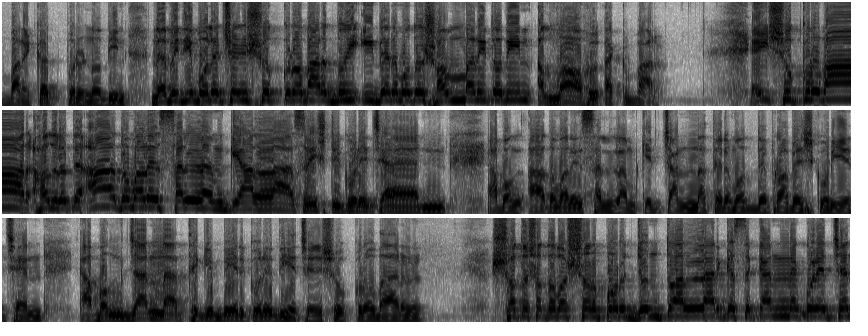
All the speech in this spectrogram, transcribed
বারেকতপূর্ণ দিন। নবীজি বলেছেন, শুক্রবার দুই ঈদের মতো সম্মানিত দিন। আল্লাহ আকবার। এই শুক্রবার হজরতে আদম আলাই সাল্লামকে আল্লাহ সৃষ্টি করেছেন এবং আদম আলাই সাল্লামকে জান্নাতের মধ্যে প্রবেশ করিয়েছেন এবং জান্নাত থেকে বের করে দিয়েছেন শুক্রবার। শত শত বৎসর পর্যন্ত আল্লাহর কাছে কান্না করেছেন,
